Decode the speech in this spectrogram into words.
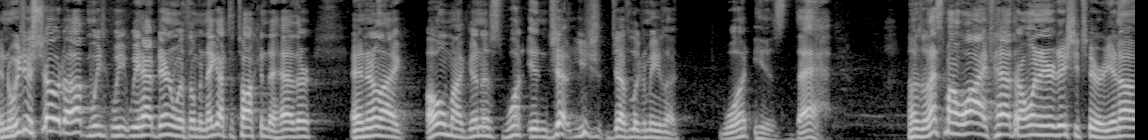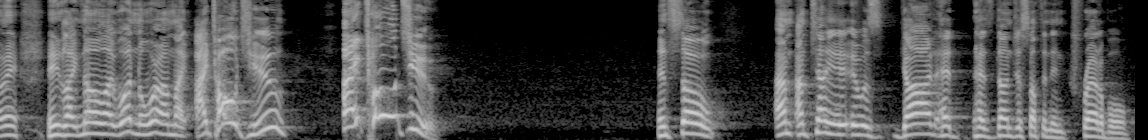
and we just showed up and we, we, we had dinner with them and they got to talking to Heather and they're like, oh my goodness, what in Jeff, you, Jeff looked at me like, what is that? I was like, that's my wife, Heather. I want to introduce you to her. You know what I mean? And he's like, no, like, what in the world? I'm like, I told you. I told you. And so I'm, I'm telling you, it was God had, has done just something incredible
